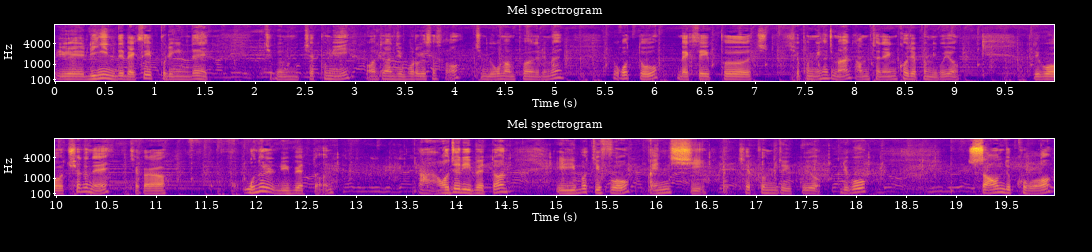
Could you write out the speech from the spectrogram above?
이게 링인데 맥세이프 링인데 지금 제품이 어디 간지 모르겠어서 지금 요거만 보여드리면 요것도 맥세이프 제품이긴 하지만 아무튼 앵커 제품이고요. 그리고 최근에 제가 오늘 리뷰했던 아 어제 리뷰했던 이 리버티 4 NC 제품도 있고요. 그리고 사운드 코어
